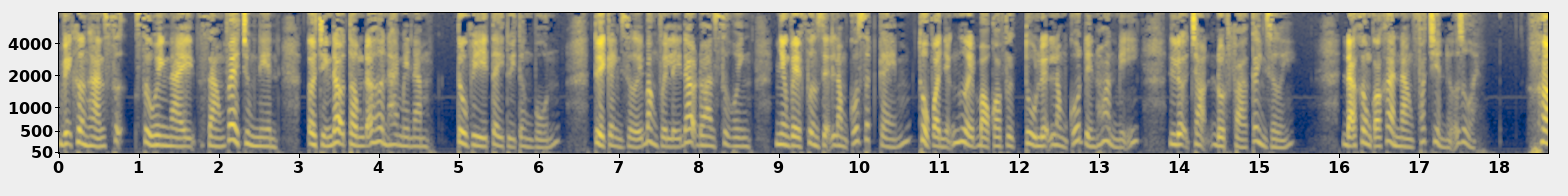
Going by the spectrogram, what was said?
vị Khương Hán sự, sư huynh này dáng vẻ trung niên, ở chính đạo tông đã hơn 20 năm, tu vi tây tùy tầng 4. Tùy cảnh giới bằng với lấy đạo đoàn sư huynh, nhưng về phương diện lòng cốt rất kém, thuộc vào những người bỏ qua việc tu luyện lòng cốt đến hoàn mỹ, lựa chọn đột phá cảnh giới. Đã không có khả năng phát triển nữa rồi.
